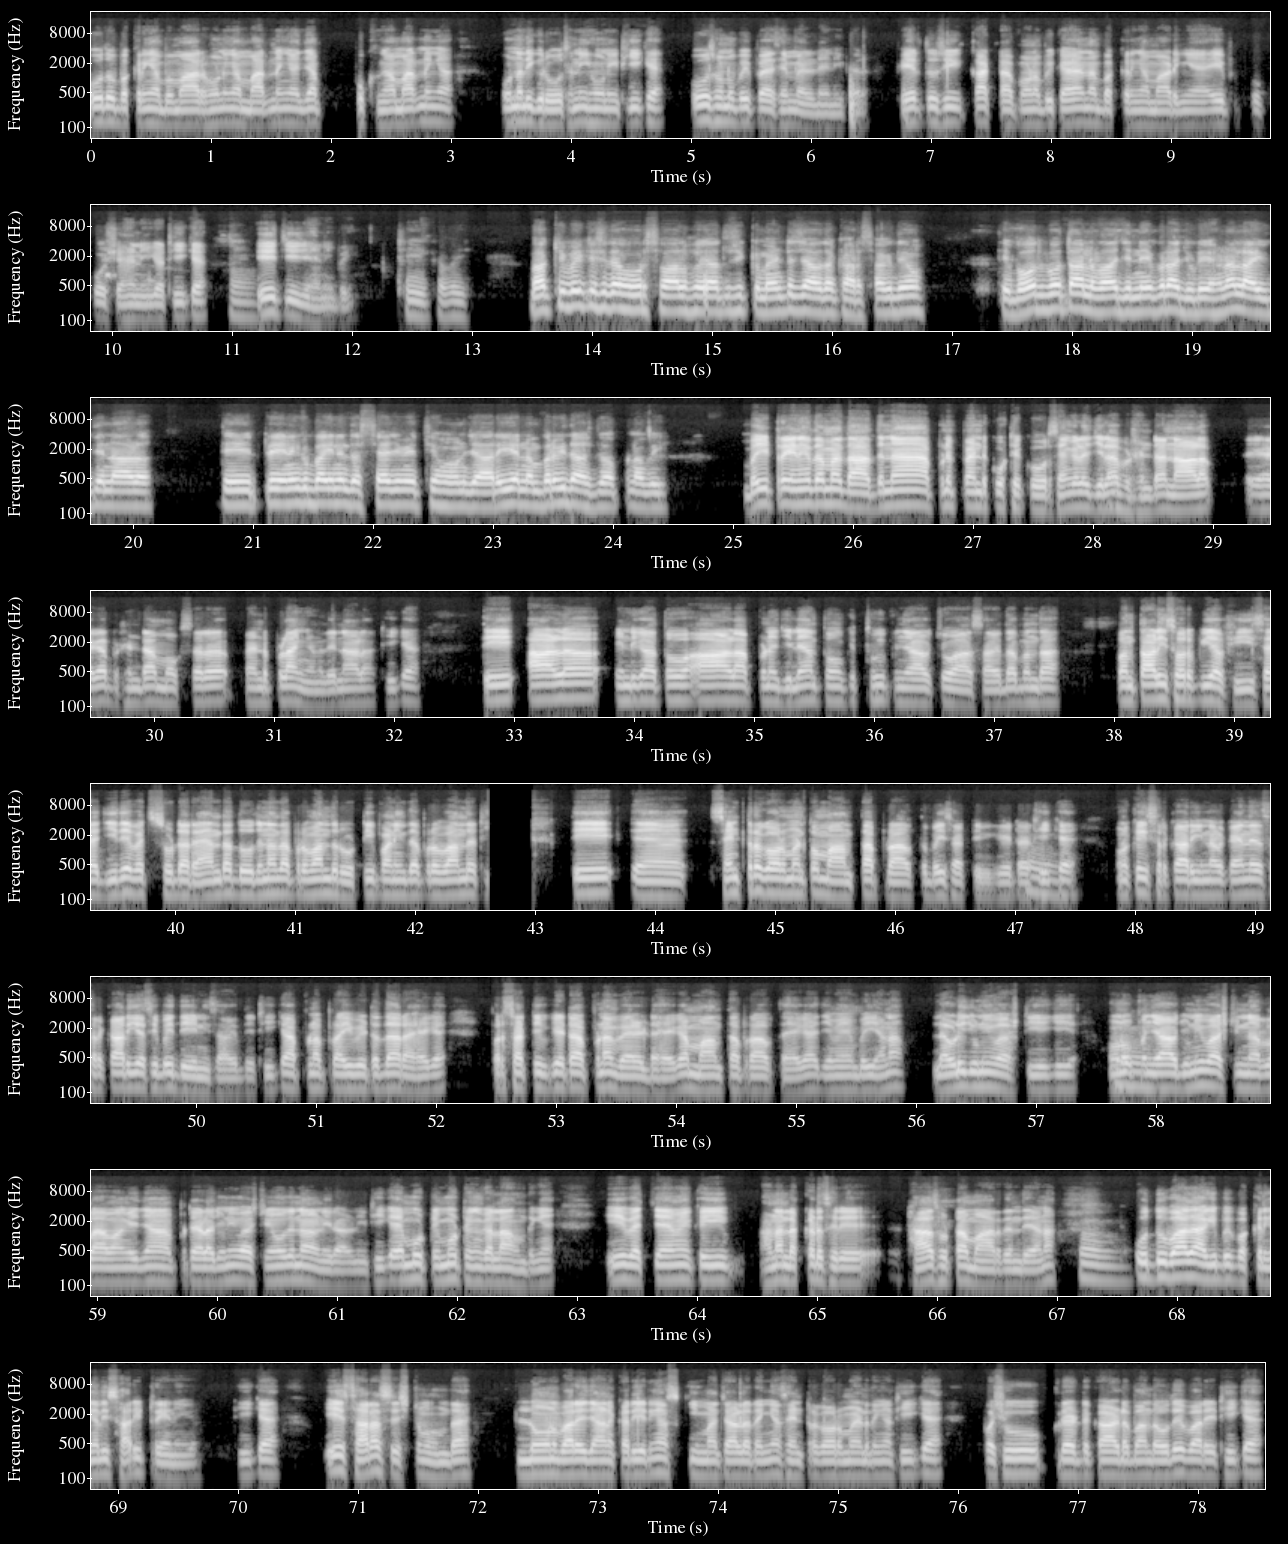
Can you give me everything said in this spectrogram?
ਉਦੋਂ ਬੱਕਰੀਆਂ ਬਿਮਾਰ ਹੋਣਗੀਆਂ ਮਰਨਗੀਆਂ ਜਾਂ ਭੁੱਖੀਆਂ ਮਰਨਗੀਆਂ ਉਹਨਾਂ ਦੀ ਗਰੋਥ ਨਹੀਂ ਹੋਣੀ ਠੀਕ ਹੈ। ਉਹ ਤੁਹਾਨੂੰ ਬਈ ਪੈਸੇ ਮਿਲਣੇ ਨਹੀਂ ਫਿਰ। ਫਿਰ ਤੁਸੀਂ ਘਾਟਾ ਪਾਉਣਾ ਵੀ ਕਹਿਣਾ ਬੱਕਰੀਆਂ ਮਾੜੀਆਂ ਇਹ ਕੁਛ ਹੈ ਨਹੀਂਗਾ ਠੀਕ ਹੈ? ਇਹ ਚੀਜ਼ ਹੈ ਨਹੀਂ ਬਈ। ਠੀਕ ਹੈ ਬਈ। ਬਾਕੀ ਬਈ ਕਿਸੇ ਦਾ ਹੋਰ ਸਵਾਲ ਹੋਇਆ ਤੁਸੀਂ ਕਮੈਂਟ 'ਚ ਆਪਦਾ ਕਰ ਸਕਦੇ ਹੋ। ਤੇ ਬਹੁਤ ਬਹੁਤ ਧੰਨਵਾਦ ਜਿੰਨੇ ਭਰਾ ਜੁੜੇ ਹਨਾ ਲਾਈਵ ਦੇ ਨਾਲ। ਤੇ ਟ੍ਰੇਨਿੰਗ ਬਾਈ ਨੇ ਦੱਸਿਆ ਜਿਵੇਂ ਇੱਥੇ ਹੋਣ ਜਾ ਰਹੀ ਹੈ ਨੰਬਰ ਵੀ ਦੱਸ ਦਿਓ ਆਪਣਾ ਬਈ। ਬਈ ਟ੍ਰੇਨਿੰਗ ਦਾ ਮੈਂ ਦੱਸ ਦਿੰਦਾ ਆਪਣੇ ਪਿੰਡ ਕੋਠੇ ਕੋਰ ਸਿੰਘ ਵਾਲੇ ਜ਼ਿਲ੍ਹਾ। ਬਠਿੰਡਾ ਨਾਲ ਇਹ ਹੈਗਾ ਬਠਿੰਡਾ ਮੁਕਤਸਰ ਪਿੰਡ ਭਲਾਈਆਂ ਦੇ ਨਾਲ ਠੀਕ ਹੈ? ਤੇ ਆਲ ਇੰਡੀਆ ਤੋਂ ਆਲ ਆਪਣੇ ਜ਼ਿਲ੍ਹਿਆਂ ਤੋਂ ਕਿੱਥੋਂ ਵੀ ਪੰਜਾਬ ਚੋਂ ਆ ਸਕਦਾ ਬੰਦਾ। 4500 ਰੁਪਿਆ ਫੀਸ ਹੈ ਜਿਹਦੇ ਵਿੱਚ ਤੁਹਾਡਾ ਰਹਿਣ ਦਾ ਦੋ ਦਿਨਾਂ ਦਾ ਪ੍ਰਬੰਧ ਰੋਟੀ ਪਾਣੀ ਦਾ ਪ੍ਰਬੰਧ ਠੀਕ ਤੇ ਸੈਂਟਰ ਗਵਰਨਮੈਂਟ ਤੋਂ ਮਾਨਤਾ ਪ੍ਰਾਪਤ ਬਈ ਸਰਟੀਫਿਕੇਟ ਹੈ ਠੀਕ ਹੈ। ਹੁਣ ਕਈ ਸਰਕਾਰੀ ਨਾਲ ਕਹਿੰਦੇ ਸਰਕਾਰੀ ਅਸੀਂ ਬਈ ਦੇ ਨਹੀਂ ਸਕਦੇ ਠੀਕ ਹੈ ਆਪਣਾ ਪ੍ਰਾਈਵੇਟ ਅਦਾਰਾ ਹੈਗਾ ਪਰ ਸਰਟੀਫਿਕੇਟ ਆਪਣਾ ਵੈਲਿਡ ਹੈਗਾ ਮਾਨਤਾ ਪ੍ਰਾਪਤ ਹੈਗਾ ਜਿਵੇਂ ਬਈ ਹਨਾ ਲਵਲੀ ਯੂਨੀਵਰਸਿਟੀ ਹੈਗੀ ਹੈ। ਹੁਣ ਉਹ ਹਮ। ਪੰਜਾਬ ਯੂਨੀਵਰਸਿਟੀ ਨਾਲ ਰਲਾਵਾਂਗੇ ਜਾਂ ਪਟਿਆਲਾ ਯੂਨੀਵਰਸਿਟੀ ਨਾਲ ਉਹਦੇ ਨਾਲ ਨਹੀਂ ਰਲਣੀ ਠੀਕ ਹੈ? ਮੋਟੀ ਮੋਟੀਆਂ ਗੱਲਾਂ ਹੁੰਦੀਆਂ। ਇਹ ਵਿੱਚ ਐਵੇਂ ਕਈ ਹਨਾ ਲੱਕੜ ਸਿਰੇ ਠਾਹ ਸੋਟਾ ਮਾਰ ਦਿੰਦੇ ਆ ਹਨਾ। ਹੂੰ। ਉਦੋਂ ਬਾਅਦ ਆ ਗਈ ਬਈ ਬੱਕਰੀਆਂ ਦੀ ਸਾਰੀ ਟ੍ਰੇਨਿੰਗ ਠੀਕ ਹੈ? ਇਹ ਸਾਰਾ ਸਿਸਟਮ ਹੁੰਦਾ ਲੋਨ ਬਾਰੇ ਜਾਣਕਾਰੀ ਜਿਹੜੀਆਂ ਸਕੀਮਾਂ ਚੱਲ ਰਹੀਆਂ ਸੈਂਟਰ ਗਵਰਨਮੈਂਟ ਦੀਆਂ ਠੀਕ ਹੈ? ਪਸ਼ੂ ਕ੍ਰੈਡਿਟ ਕਾਰਡ ਬੰਦ ਉਹਦੇ ਬਾਰੇ ਠੀਕ ਹੈ?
